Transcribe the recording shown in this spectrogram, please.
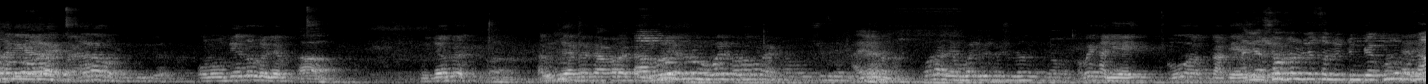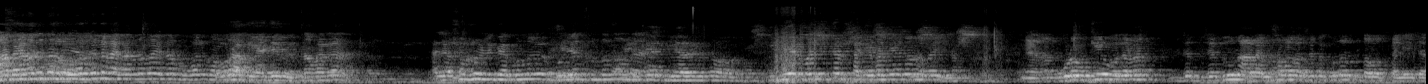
আলি এই কারণে কইও চলি দুন যে খালি না আই ও রাতে আই না দেখা তো মোবাইল দিলে ভাই বান্ধব এবার মোবাইল ও রাতে না সাজিয়া না ভাই পুরো কিও বোঝা না যে দুন আলাম সমাজ আছে তো কোনো দমত খালি এটা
